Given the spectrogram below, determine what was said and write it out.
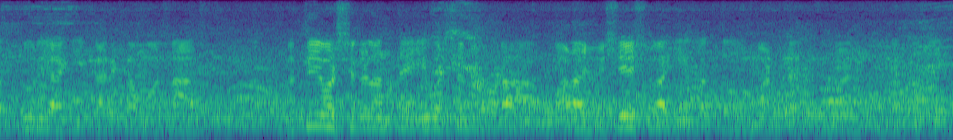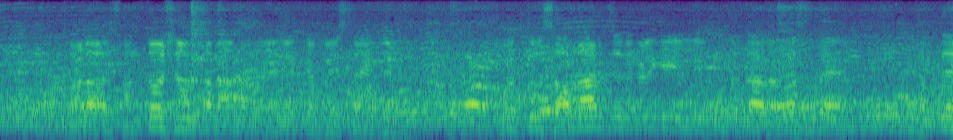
ಅದ್ದೂರಿಯಾಗಿ ಕಾರ್ಯಕ್ರಮವನ್ನು ಪ್ರತಿ ವರ್ಷಗಳಂತೆ ಈ ವರ್ಷವೂ ಕೂಡ ಭಾಳ ವಿಶೇಷವಾಗಿ ಇವತ್ತು ಮಾಡ್ತಾ ಭಾಳ ಸಂತೋಷ ಅಂತ ನಾನು ಹೇಳಲಿಕ್ಕೆ ಬಯಸ್ತಾ ಇದ್ದೇನೆ. ಇವತ್ತು ಸಾವಿರಾರು ಜನಗಳಿಗೆ ಇಲ್ಲಿ ಊಟದ ವ್ಯವಸ್ಥೆ, ಮತ್ತು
